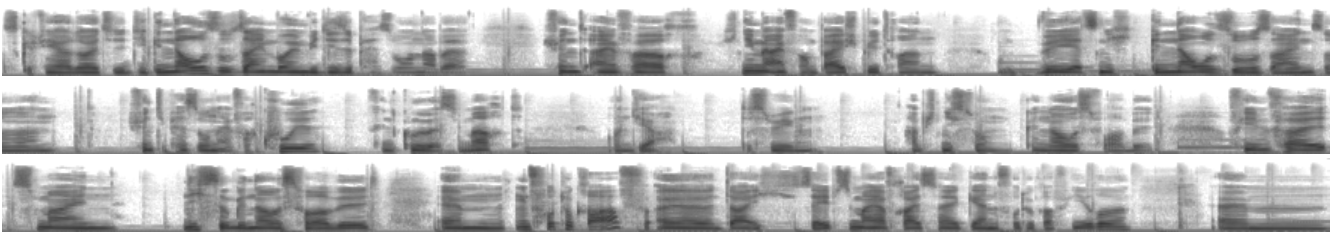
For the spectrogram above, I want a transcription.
es gibt ja Leute, die genauso sein wollen wie diese Person, aber ich finde einfach, ich nehme einfach ein Beispiel dran und will jetzt nicht genau so sein, sondern ich finde die Person einfach cool, finde cool, was sie macht. Und ja, deswegen habe ich nicht so ein genaues Vorbild. Auf jeden Fall ist mein nicht so genaues Vorbild. Ähm, ein Fotograf, äh, da ich selbst in meiner Freizeit gerne fotografiere, ähm,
